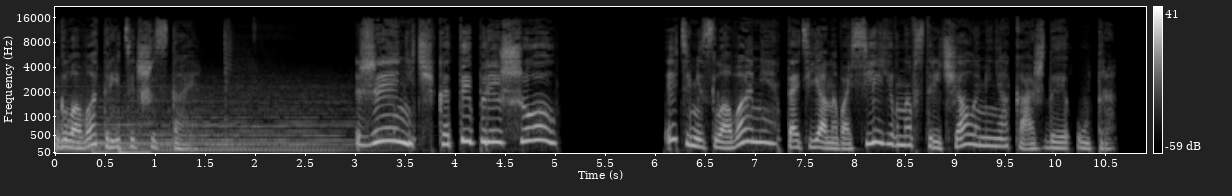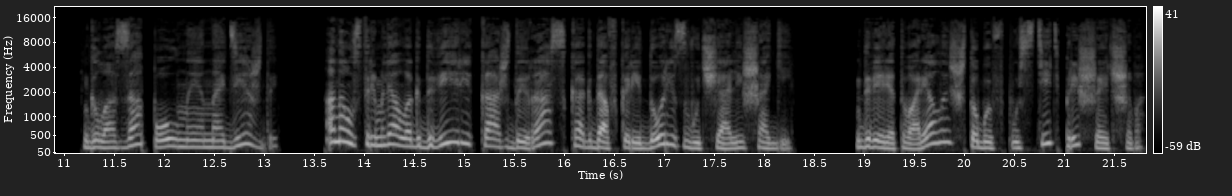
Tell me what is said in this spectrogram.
Глава 36. «Женечка, ты пришел?» Этими словами Татьяна Васильевна встречала меня каждое утро. Глаза полные надежды. Она устремляла к двери каждый раз, когда в коридоре звучали шаги. Дверь отворялась, чтобы впустить пришедшего.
